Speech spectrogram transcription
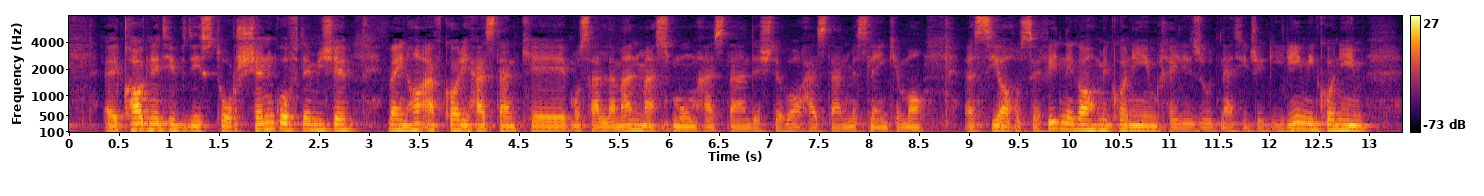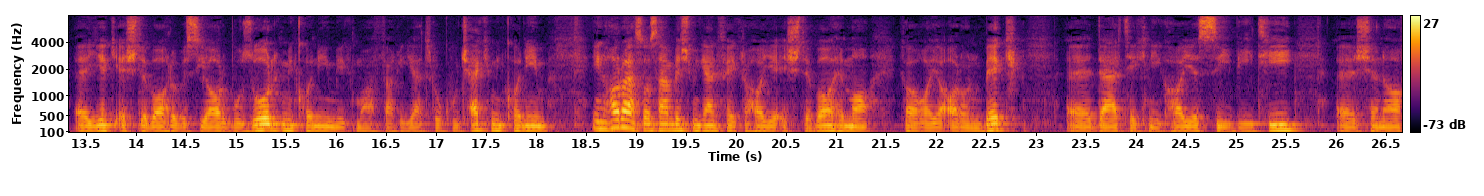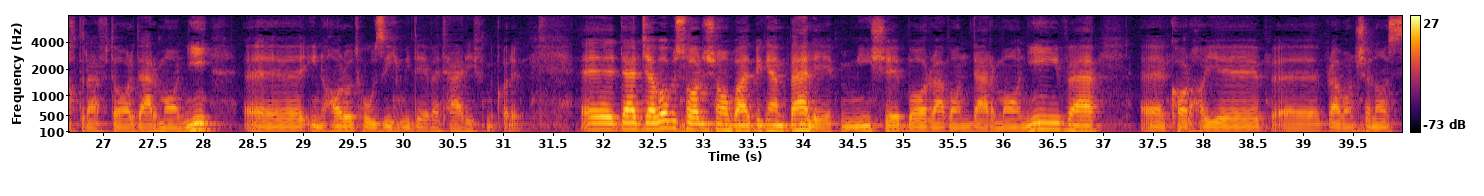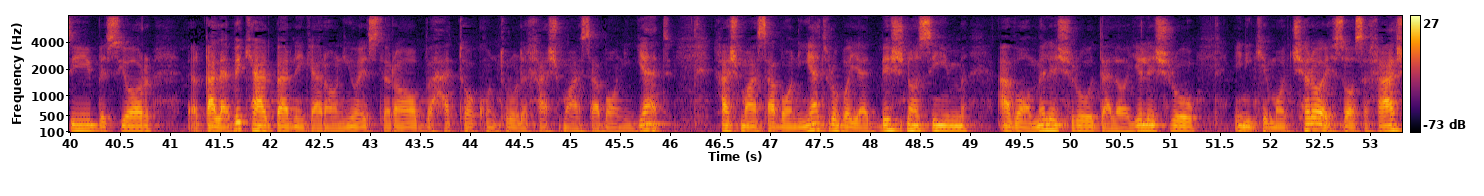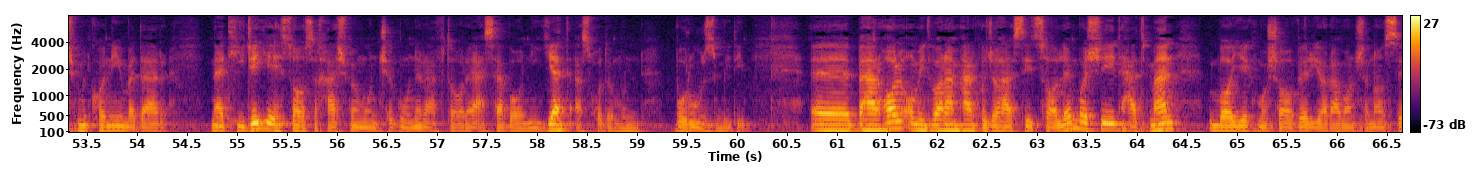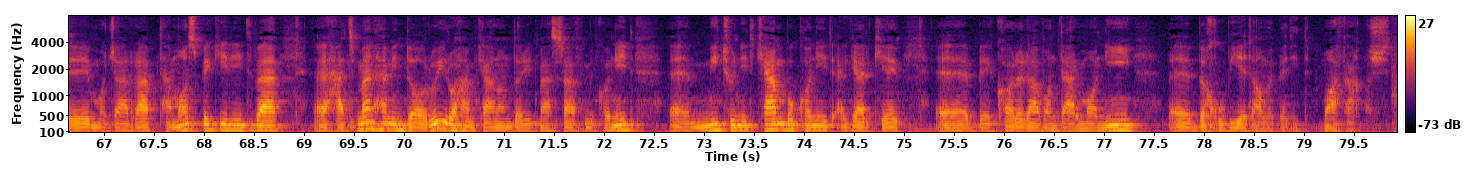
cognitive distortion گفته میشه و اینها افکاری هستند که مسلما مسموم هستند اشتباه هستند. مثل اینکه ما سیاه و سفید نگاه می‌کنیم خیلی زود نتیجه گیری می‌کنیم یک اشتباه رو بسیار بزرگ می‌کنیم یک موفقیت رو کوچک می‌کنیم. اینها رو اساسا بهش میگن فکرهای اشتباه ما که آقای آرون بک در تکنیک های CBT شناخت رفتار درمانی اینها رو توضیح میده و تعریف می‌کنه. در جواب سوال شما باید بگم بله میشه با روان درمانی و کارهای روانشناسی بسیار غلبه کرد بر نگرانی و استراب و حتی کنترل خشم و عصبانیت. خشم و عصبانیت رو باید بشناسیم عواملش رو دلایلش رو. اینی که ما چرا احساس خشم می‌کنیم و در نتیجه احساس خشممون چگونه رفتار عصبانیت از خودمون بروز میدیم. به هر حال امیدوارم هر کجا هستید سالم باشید. حتما با یک مشاور یا روانشناس مجرب تماس بگیرید و حتما همین دارویی رو هم که الان دارید مصرف می‌کنید می‌تونید کم بکنید اگر که به کار روان درمانی به خوبی ادامه بدید. موفق باشید.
